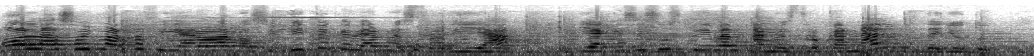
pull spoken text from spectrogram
Hola, soy Marta Figueroa. Los invito a que vean nuestro día y a que se suscriban a nuestro canal de YouTube.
